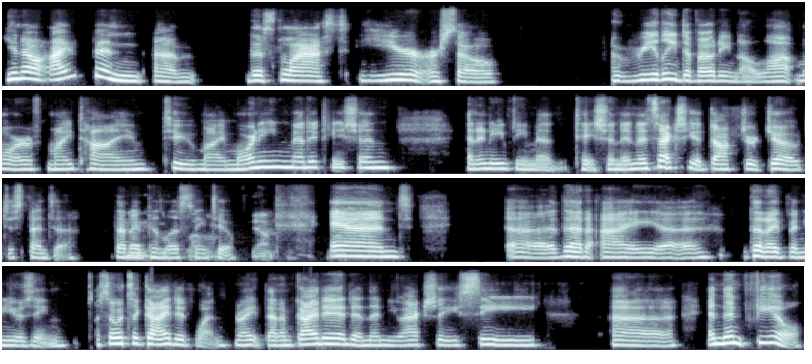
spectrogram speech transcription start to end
You know, I've been um, this last year or so really devoting a lot more of my time to my morning meditation and an evening meditation. And it's actually a Dr. Joe Dispenza that mm, I've been listening to. Yeah. And uh, that I uh, that I've been using. So it's a guided one, right? That I'm guided, and then you actually see uh, and then feel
